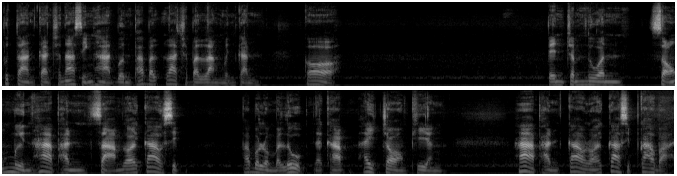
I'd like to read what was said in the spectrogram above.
พุทธานการชนะสิงหาดบนพระราชบัลลังก์เหมือนกัน ก็ เป็นจำนวน 25,390 พระบรมรูปนะครับ ให้จองเพียง 5,999 บาท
